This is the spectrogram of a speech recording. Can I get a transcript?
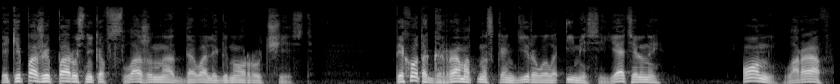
Экипажи парусников слаженно отдавали Гнорру честь. Пехота грамотно скандировала имя Сиятельный. Он, Лараф,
